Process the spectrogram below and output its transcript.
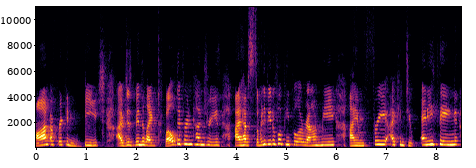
on a freaking beach. I've just been to like 12 different countries. I have so many beautiful people around me. I am free. I can do anything.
